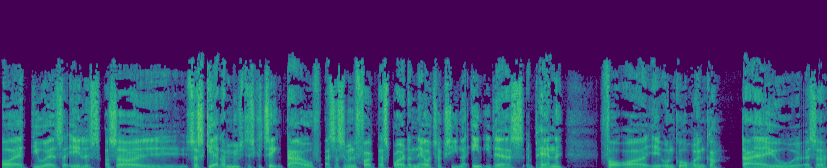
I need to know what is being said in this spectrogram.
og at de jo altså ældes. Og så, øh, så sker der mystiske ting. Der er jo altså simpelthen folk, der sprøjter nervetoksiner ind i deres øh, pande for at øh, undgå rynker. Der er jo, øh, altså...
